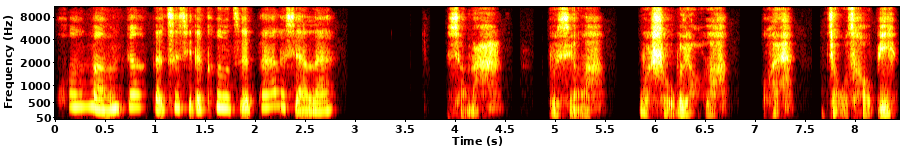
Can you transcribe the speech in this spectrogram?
慌忙的把自己的裤子扒了下来。小马，不行了，我受不了了，快叫我草逼！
